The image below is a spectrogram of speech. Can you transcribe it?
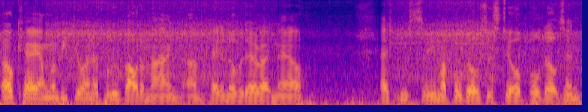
Okay, I'm going to be doing a blue vault of mine. I'm heading over there right now. As you can see, my bulldozer is still bulldozing.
